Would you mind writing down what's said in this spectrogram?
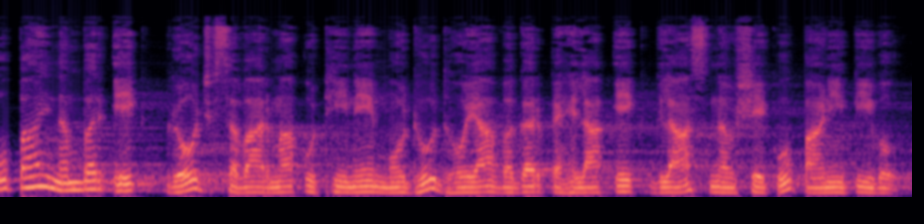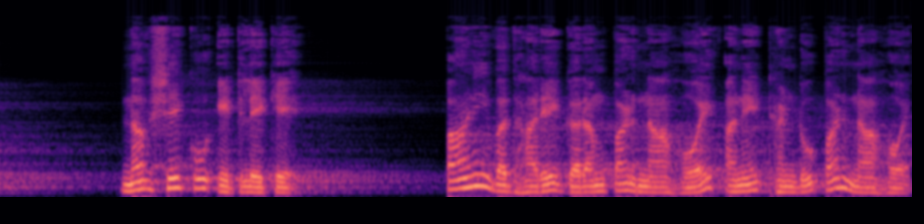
ઉપાય નંબર એક, રોજ સવારમાં ઉઠીને મોઢું ધોયા વગર પહેલા એક ગ્લાસ નવશેકું પાણી પીવો. નવશેકું એટલે કે પાણી વધારે ગરમ પણ ના હોય અને ઠંડુ પણ ના હોય.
